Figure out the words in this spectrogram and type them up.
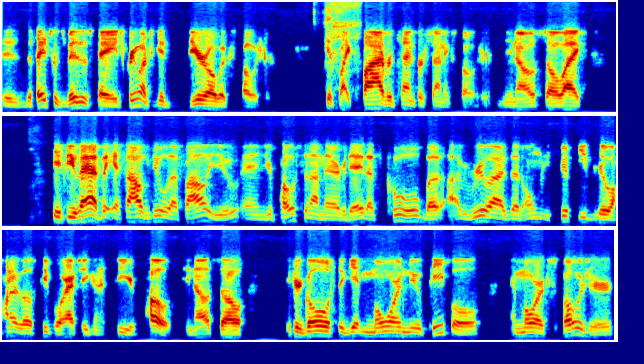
is the Facebook business page pretty much gets zero exposure. It Gets like five or 10% exposure, you know? So like, if you have a thousand people that follow you and you're posting on there every day, that's cool. But I realize that only 50 to 100 of those people are actually going to see your post, you know? So if your goal is to get more new people and more exposure,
